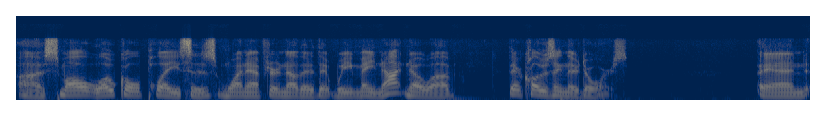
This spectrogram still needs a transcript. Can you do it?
uh, small local places one after another that we may not know of, they're closing their doors. And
